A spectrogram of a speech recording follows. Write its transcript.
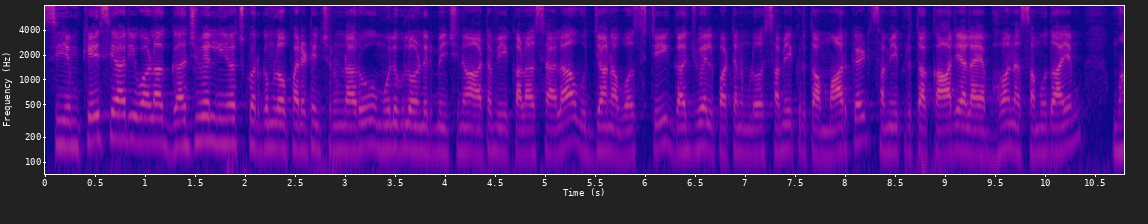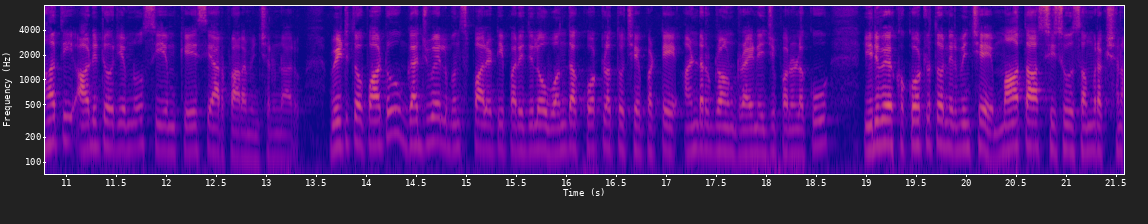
సీఎం కేసీఆర్ ఇవాళ గజ్వేల్ నియోజకవర్గంలో పర్యటించనున్నారు. ములుగులో నిర్మించిన అటవీ కళాశాల ఉద్యాన వర్సిటీ గజ్వేల్ పట్టణంలో సమీకృత మార్కెట్ సమీకృత కార్యాలయ భవన సముదాయం మహతి ఆడిటోరియంను సీఎం కేసీఆర్ ప్రారంభించనున్నారు. వీటితో పాటు గజ్వేల్ మున్సిపాలిటీ పరిధిలో వంద కోట్లతో చేపట్టే అండర్ గ్రౌండ్ డ్రైనేజీ పనులకు ఇరవై ఒక్క కోట్లతో నిర్మించే మాతా శిశు సంరక్షణ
